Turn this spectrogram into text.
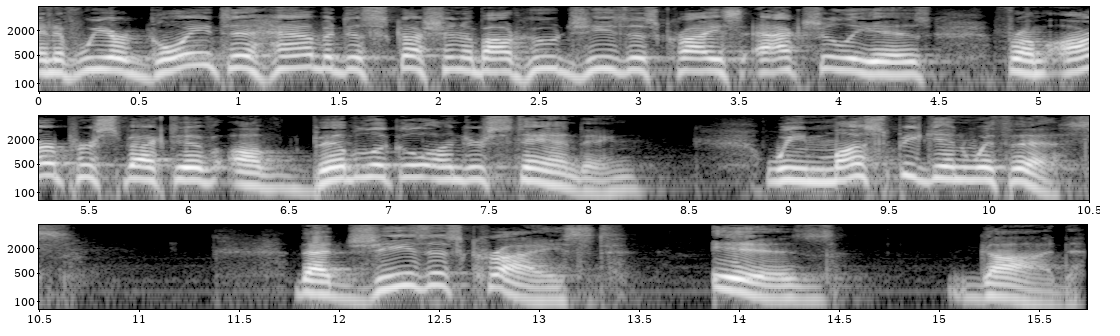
And if we are going to have a discussion about who Jesus Christ actually is from our perspective of biblical understanding, we must begin with this that Jesus Christ is God.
